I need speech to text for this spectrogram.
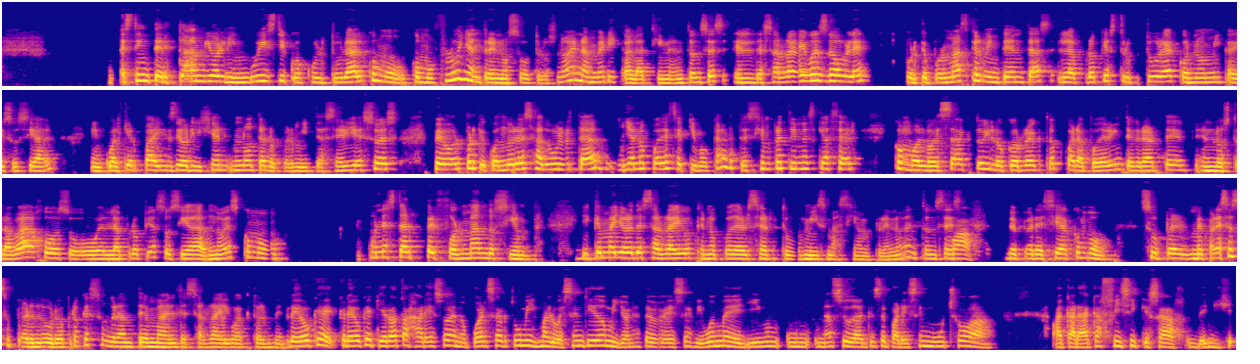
este intercambio lingüístico, cultural, como, como fluye entre nosotros, ¿no? En América Latina. Entonces, el desarraigo es doble porque por más que lo intentas, la propia estructura económica y social en cualquier país de origen no te lo permite hacer. Y eso es peor porque cuando eres adulta ya no puedes equivocarte, siempre tienes que hacer como lo exacto y lo correcto para poder integrarte en los trabajos o en la propia sociedad, ¿no? Es como un estar performando siempre. Y qué mayor desarraigo que no poder ser tú misma siempre, ¿no? Entonces, me parecía como súper, me parece súper duro. Creo que es un gran tema el desarraigo actualmente. Creo que, creo que quiero atajar eso de no poder ser tú misma. Lo he sentido millones de veces. Vivo en Medellín, una ciudad que se parece mucho a, a Caracas física, o sea,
